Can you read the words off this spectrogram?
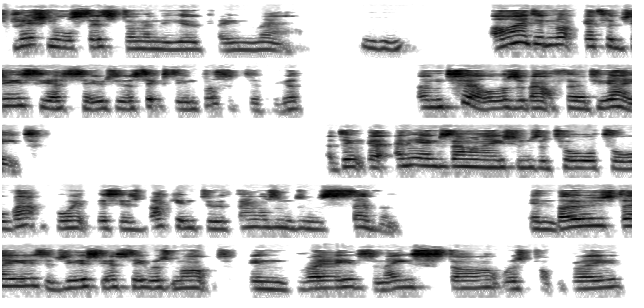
traditional system in the UK now. Mhm. I did not get a GCSE, which is a 16 plus certificate, until I was about 38. I didn't get any examinations at all till that point. This is back in 2007. In those days, the GCSE was marked in grades. An A star was top grade.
